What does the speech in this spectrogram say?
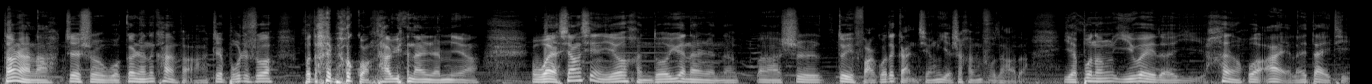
当然了，这是我个人的看法啊，这不是说不代表广大越南人民啊。我也相信，也有很多越南人呢，啊，是对法国的感情也是很复杂的，也不能一味的以恨或爱来代替。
